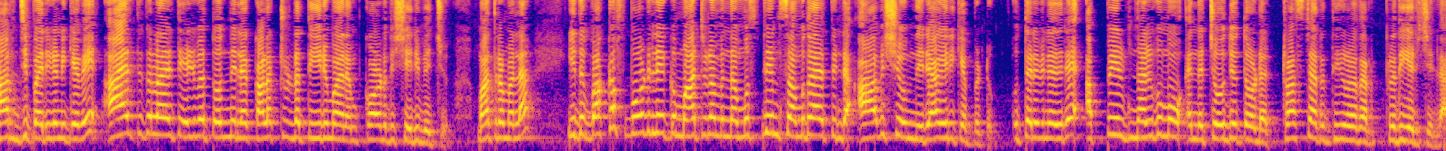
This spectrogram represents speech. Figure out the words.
ഹർജി പരിഗണിക്കവേ ആയിരത്തി തൊള്ളായിരത്തി എഴുപത്തി ഒന്നിലെ കളക്ടറുടെ തീരുമാനം കോടതി ശരിവെച്ചു. മാത്രമല്ല ഇത് വഖഫ് ബോർഡിലേക്ക് മാറ്റണമെന്ന മുസ്ലിം സമുദായത്തിന്റെ ആവശ്യവും നിരാകരിക്കപ്പെട്ടു. ഉത്തരവിനെതിരെ അപ്പീൽ നൽകുമോ എന്ന ചോദ്യത്തോട് ട്രസ്റ്റ് അധികൃതർ പ്രതികരിച്ചില്ല.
